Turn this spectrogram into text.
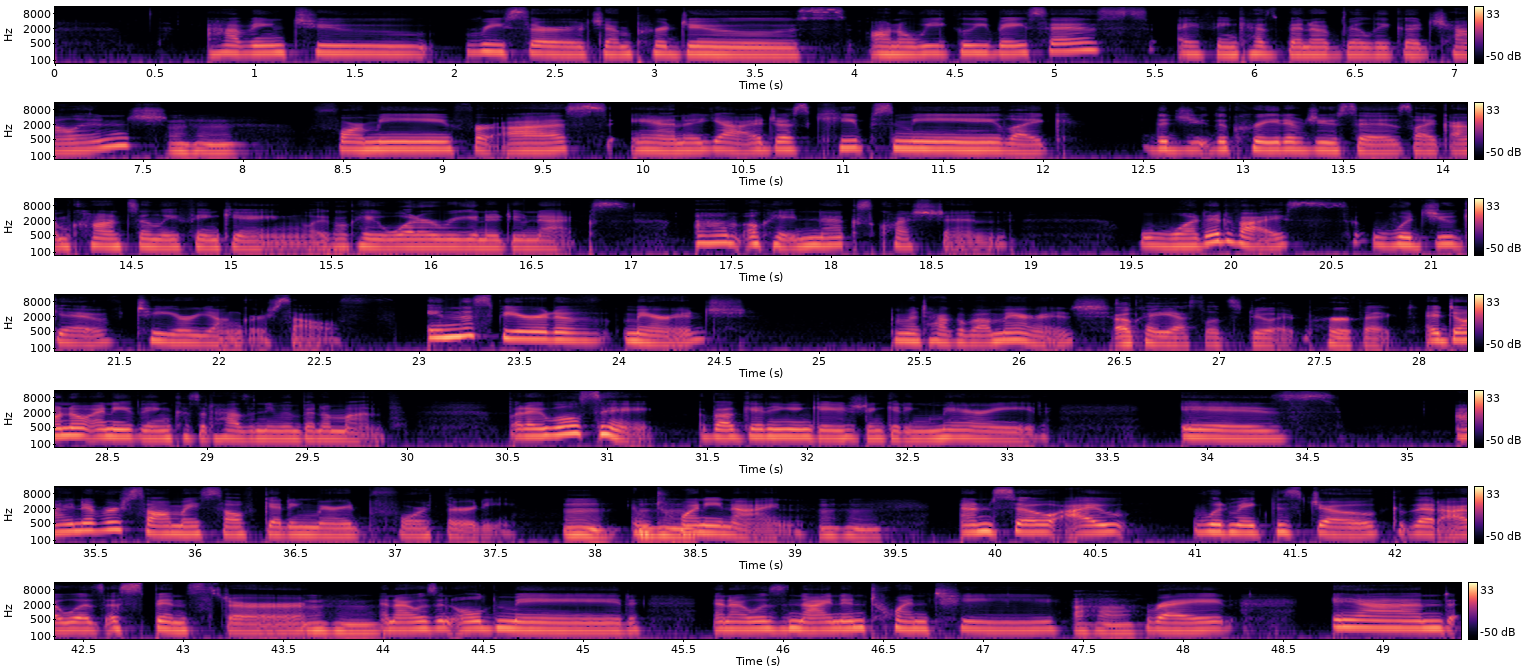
having to research and produce on a weekly basis, I think has been a really good challenge for me, for us, and yeah, it just keeps me like the ju- the creative juices. Like I'm constantly thinking, like, okay, what are we gonna do next? Um, okay, next question. What advice would you give to your younger self? In the spirit of marriage, I'm going to talk about marriage. Okay, yes, let's do it. Perfect. I don't know anything because it hasn't even been a month. But I will say about getting engaged and getting married is I never saw myself getting married before 30. Mm, I'm mhm. 29. Mhm. And so I would make this joke that I was a spinster Mhm. and I was an old maid and I was 9 and 20, Uh-huh. right? And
